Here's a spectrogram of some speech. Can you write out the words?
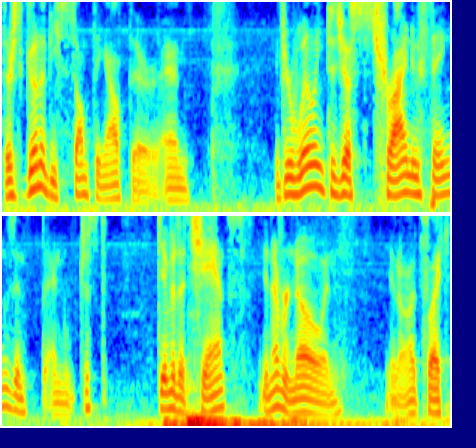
there's going to be something out there, and if you're willing to just try new things and and just give it a chance, you never know. And you know, it's like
